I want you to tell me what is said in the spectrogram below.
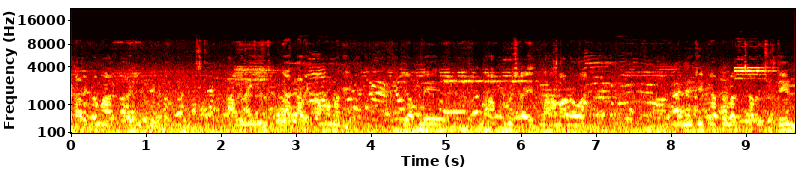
कार्यक्रम आयोजित केलेला आणि या कार्यक्रमामध्ये जे आपले महापुरुष आहेत महामानव आहेत त्यांनी जी काही आपल्याला विचारांची देण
